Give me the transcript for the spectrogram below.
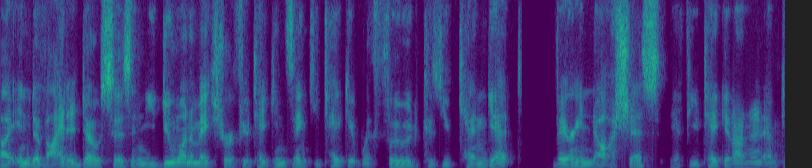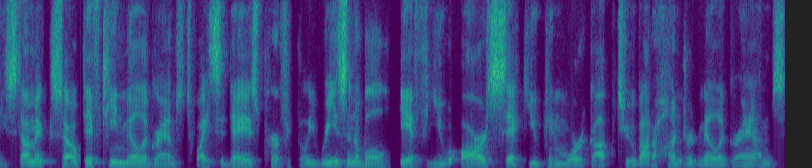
uh, in divided doses. And you do want to make sure if you're taking zinc, you take it with food because you can get very nauseous if you take it on an empty stomach. So 15 milligrams twice a day is perfectly reasonable. If you are sick, you can work up to about 100 milligrams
